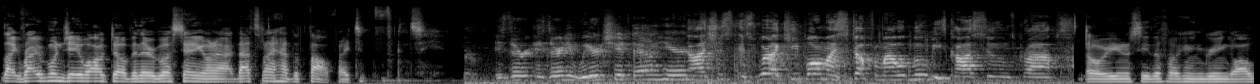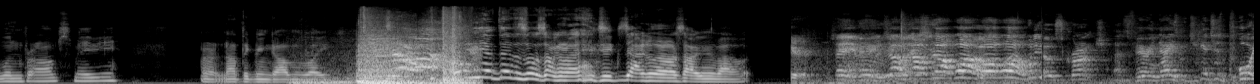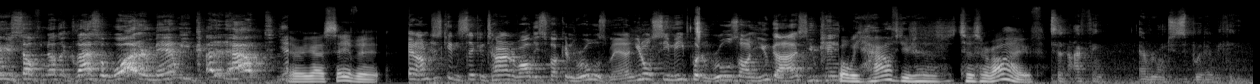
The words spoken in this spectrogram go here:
like right when Jay walked up and they were both standing on it, that's when I had the thought, but I didn't fucking say it. Is there is there any weird shit down here? No, it's just it's where I keep all my stuff from my old movies, costumes, props. Oh, are you gonna see the fucking Green Goblin props, maybe? Or not the Green Goblin, like. Oh, yeah, that's what I was talking about. That's exactly what I was talking about. Hey, hey, no, no, no, whoa, whoa, whoa. What are you? Toast crunch. That's very nice, but you can't just pour yourself another glass of water, man. Will you cut it out? There, we gotta save it. Man, I'm just getting sick and tired of all these fucking rules, man. You don't see me putting rules on you guys. You can But we have to to, to survive. Said I think everyone should split everything.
